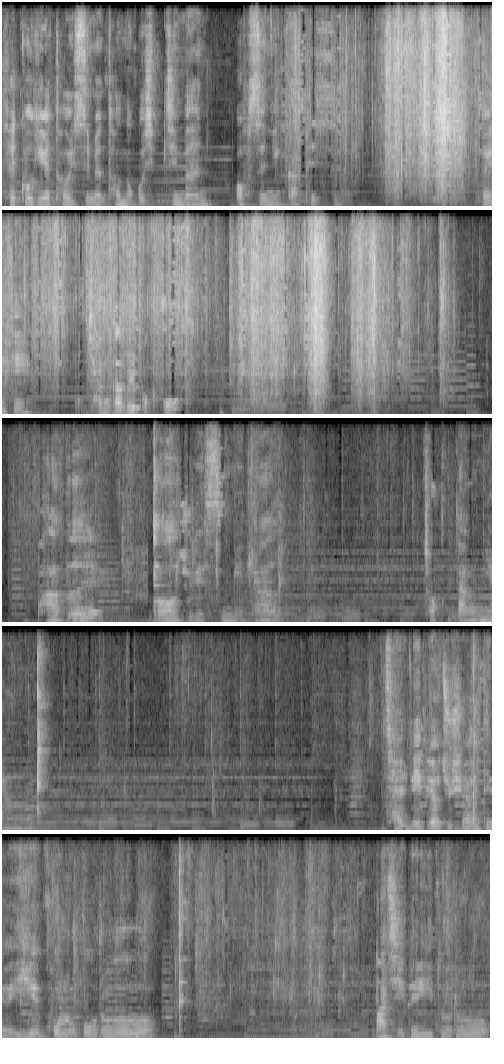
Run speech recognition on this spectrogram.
살코기가 더 있으면 더 넣고 싶지만 없으니까 패스. 자 이제 장갑을 벗고 밥을 넣어주겠습니다. 적당량 잘 비벼주셔야 돼요. 이게 고루고루 맛이 배이도록.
